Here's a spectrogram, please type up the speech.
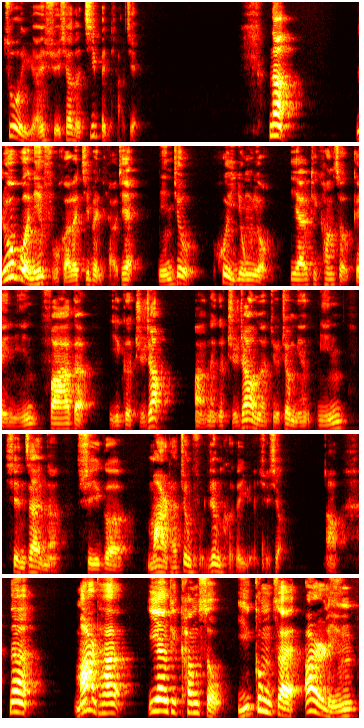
做语言学校的基本条件？那如果您符合了基本条件，您就会拥有 ELT Council 给您发的一个执照啊，那个执照呢就证明您现在呢是一个马耳他政府认可的语言学校啊。那马耳他 ELT Council 一共在二零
